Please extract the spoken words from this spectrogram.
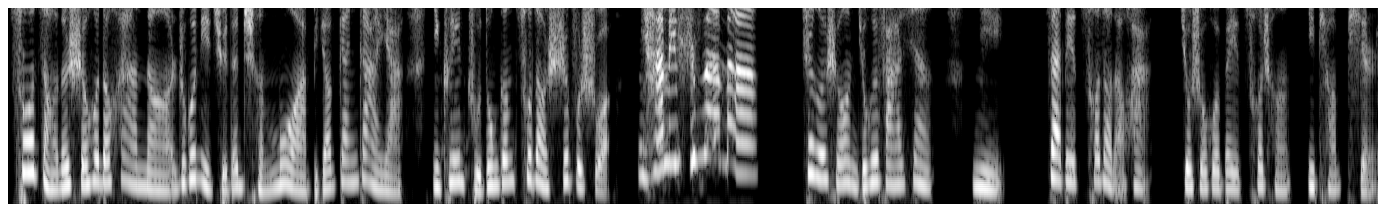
搓澡的时候的话呢，如果你觉得沉默啊比较尴尬呀，你可以主动跟搓澡师傅说，你还没吃饭吗？这个时候你就会发现，你再被搓澡的话，就是会被搓成一条皮儿。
